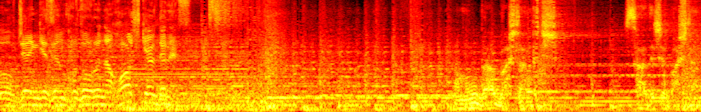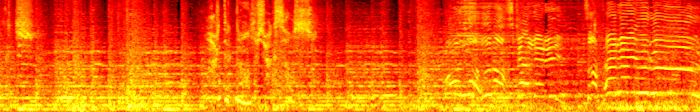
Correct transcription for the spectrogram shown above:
Ulu Cengiz'in huzuruna hoş geldiniz. Ama bu daha başlangıç. Sadece başlangıç. Artık ne olacaksa olsun. Allah'ın askerleri zafere yürür!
